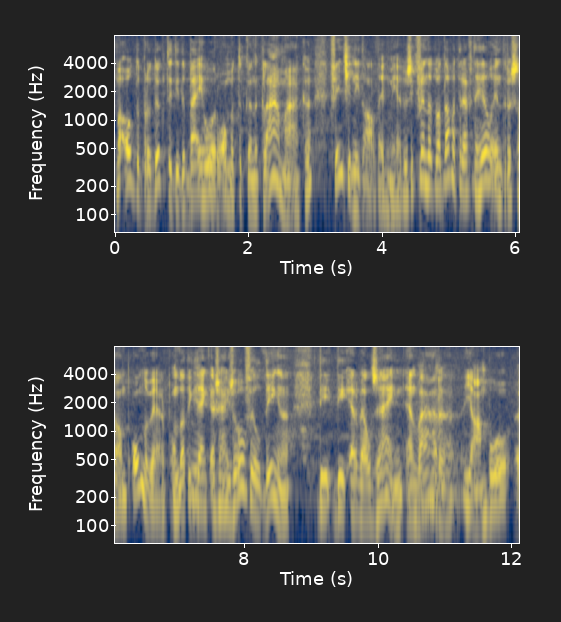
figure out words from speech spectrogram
Maar ook de producten die erbij horen om het te kunnen klaarmaken, vind je niet altijd meer. Dus ik vind het wat dat betreft een heel interessant onderwerp. Omdat ik Ja. denk, er zijn zoveel dingen die, die er wel zijn en waren. Jambo, eh,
